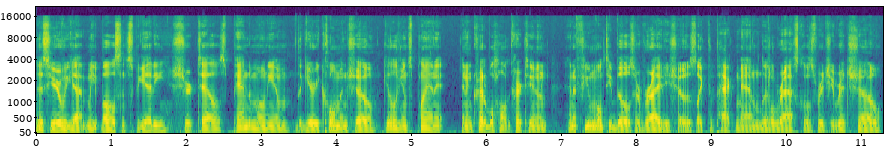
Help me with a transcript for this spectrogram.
This year we got Meatballs and Spaghetti, Shirt Tales, Pandemonium, The Gary Coleman Show, Gilligan's Planet, an Incredible Hulk cartoon, and a few multi-bills or variety shows like the Pac-Man Little Rascals Richie Rich Show,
